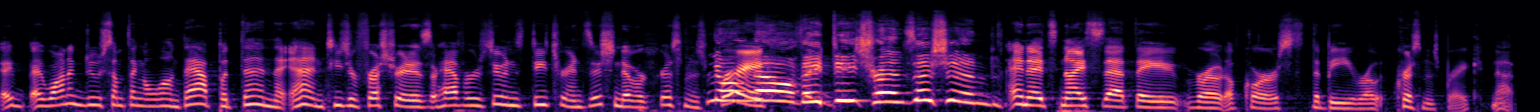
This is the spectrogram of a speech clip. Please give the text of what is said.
I, I, want to do something along that. But then the end, teacher frustrated as half her students detransitioned over Christmas no, break. no, they detransitioned. And it's nice that they wrote, of course, the Bee wrote Christmas break, not,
